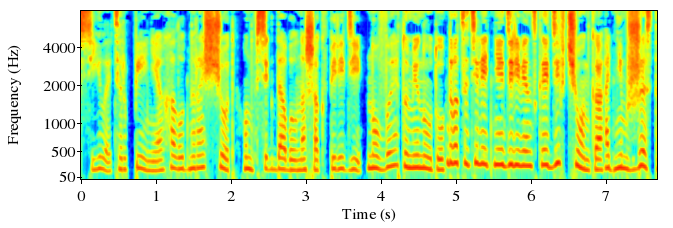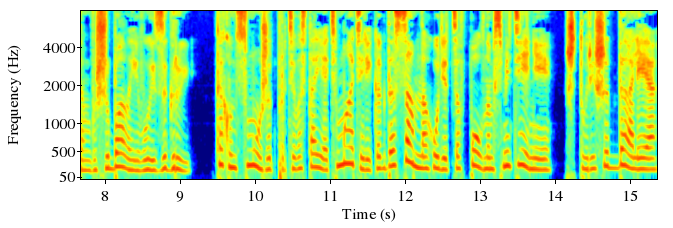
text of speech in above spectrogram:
Сила, терпение, холодный расчет. Он всегда был на шаг впереди. Но в эту минуту двадцатилетняя деревенская девчонка одним жестом вышибала его из игры. Как он сможет противостоять матери, когда сам находится в полном смятении? Что решит далее?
